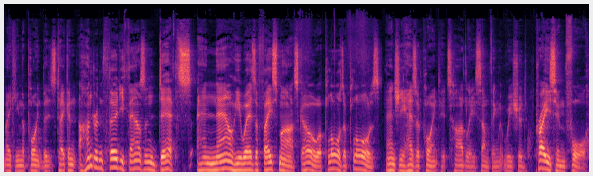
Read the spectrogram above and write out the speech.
making the point that it's taken 130,000 deaths and now he wears a face mask. Oh, applause, applause. And she has a point. It's hardly something that we should praise him for.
